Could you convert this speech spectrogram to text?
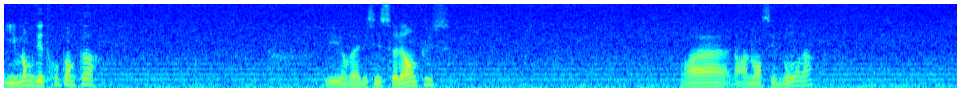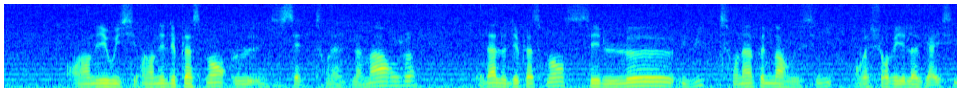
Il manque des troupes encore. Et on va laisser cela en plus. Voilà, normalement c'est bon là. On en est où ici? On en est déplacement le 17. On a de la marge. Et là le déplacement c'est le 8. On a un peu de marge aussi. On va surveiller la guerre ici.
